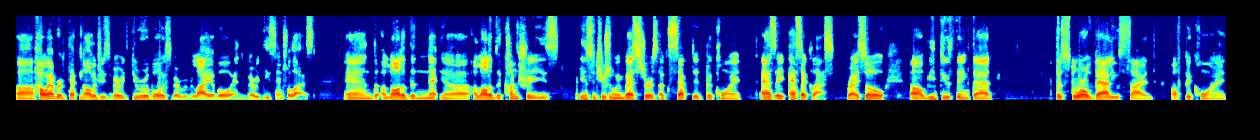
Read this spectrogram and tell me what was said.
uh, however, the technology is very durable, it's very reliable, and very decentralized. And a lot of the net, uh, a lot of the countries, institutional investors accepted Bitcoin as a asset class, right? So uh, we do think that the store of value side of Bitcoin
